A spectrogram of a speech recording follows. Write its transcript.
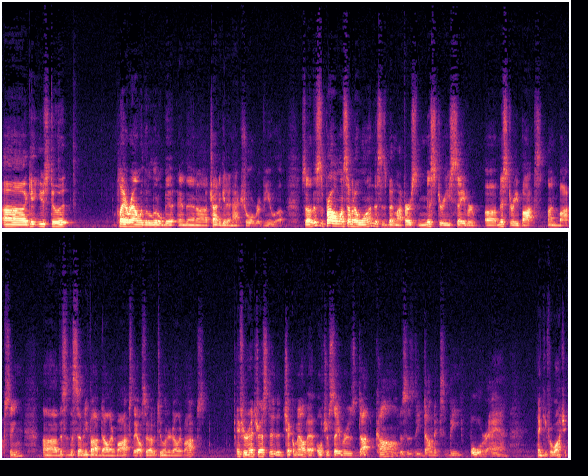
uh, get used to it, play around with it a little bit, and then uh, try to get an actual review up. So this is Prowl 1701. This has been my first Mystery Saber uh, Mystery Box unboxing. Uh, this is the $75 box. They also have a $200 box. If you're interested, check them out at ultrasabers.com. This is the Dominix V4, and thank you for watching.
